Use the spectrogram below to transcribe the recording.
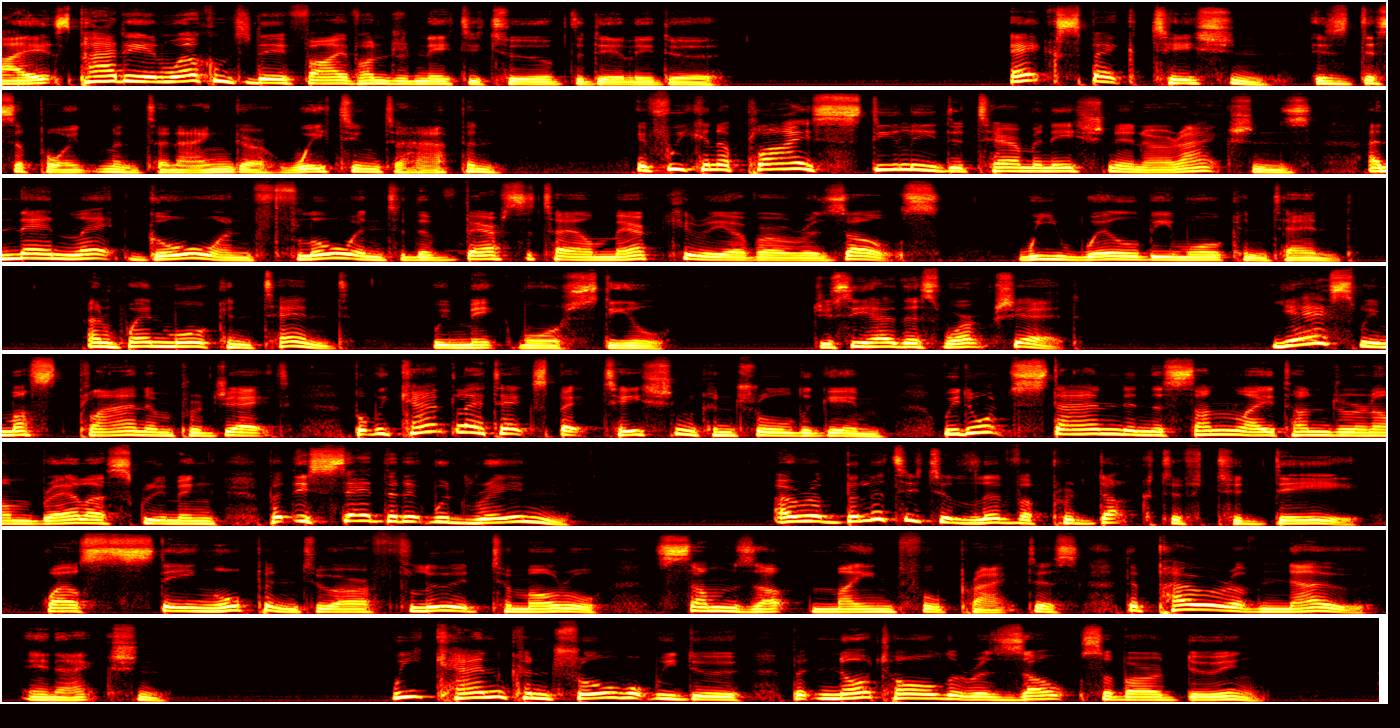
Hi, it's Paddy, and welcome to day 582 of the Daily Do. Expectation is disappointment and anger waiting to happen. If we can apply steely determination in our actions and then let go and flow into the versatile mercury of our results, we will be more content. And when more content, we make more steel. Do you see how this works yet? Yes, we must plan and project, but we can't let expectation control the game. We don't stand in the sunlight under an umbrella screaming, but they said that it would rain. Our ability to live a productive today whilst staying open to our fluid tomorrow sums up mindful practice, the power of now in action. We can control what we do, but not all the results of our doing.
